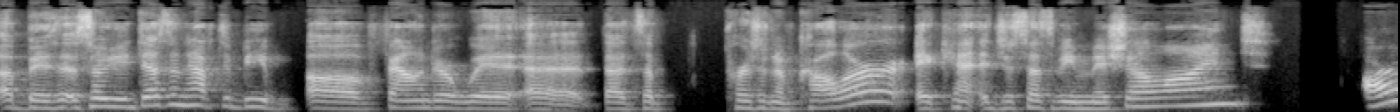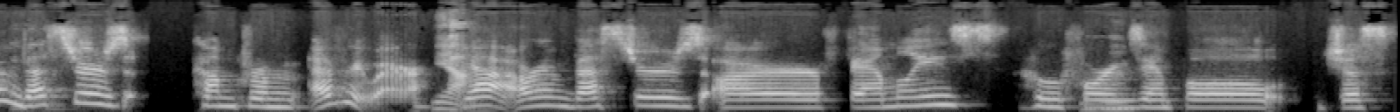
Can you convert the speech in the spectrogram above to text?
a business, so it doesn't have to be a founder with uh, that's a person of color. It can it just has to be mission aligned. Our investors come from everywhere. Yeah. yeah our investors are families who, for mm-hmm. example, just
